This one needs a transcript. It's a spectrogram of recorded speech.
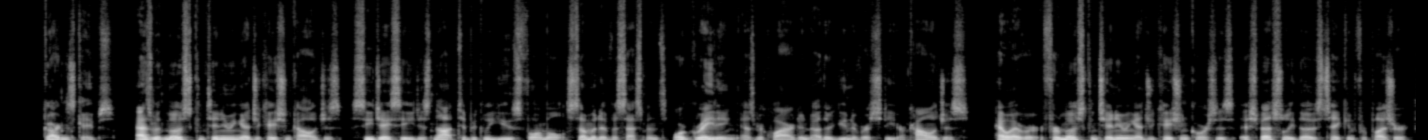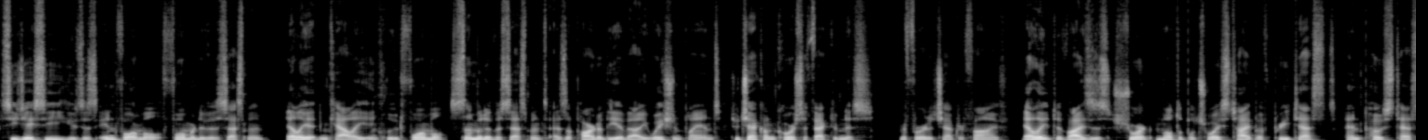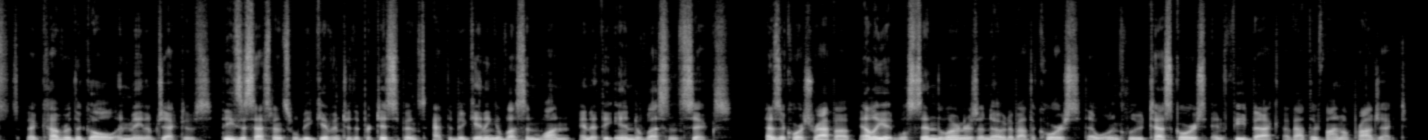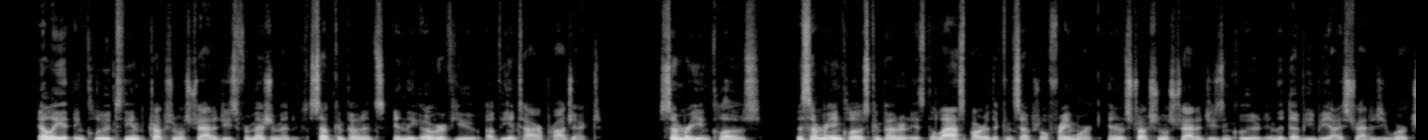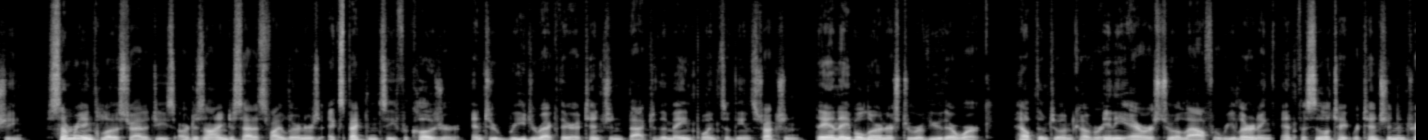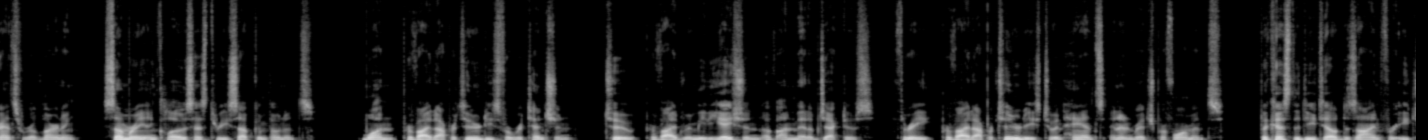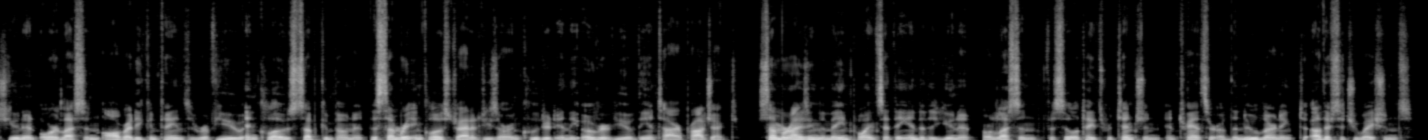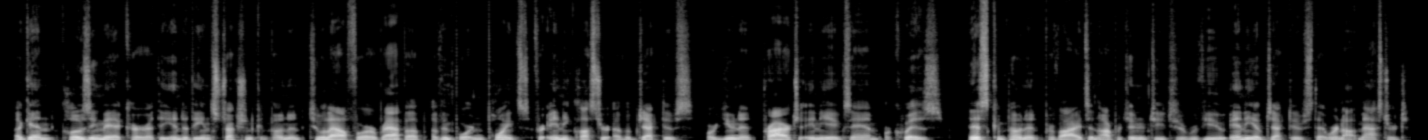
Gardenscapes. As with most continuing education colleges, CJC does not typically use formal summative assessments or grading as required in other university or colleges. However, for most continuing education courses, especially those taken for pleasure, CJC uses informal, formative assessment. Elliott and Callie include formal, summative assessments as a part of the evaluation plans to check on course effectiveness. Refer to Chapter 5. Elliott devises short, multiple choice type of pre-tests and post-tests that cover the goal and main objectives. These assessments will be given to the participants at the beginning of Lesson 1 and at the end of Lesson 6. As a course wrap up, Elliott will send the learners a note about the course that will include test scores and feedback about their final project. Elliott includes the instructional strategies for measurement subcomponents in the overview of the entire project. Summary and close. The summary and close component is the last part of the conceptual framework and instructional strategies included in the WBI strategy worksheet. Summary and close strategies are designed to satisfy learners' expectancy for closure and to redirect their attention back to the main points of the instruction. They enable learners to review their work, help them to uncover any errors to allow for relearning, and facilitate retention and transfer of learning. Summary and close has three subcomponents. 1. Provide opportunities for retention. 2. Provide remediation of unmet objectives. 3. Provide opportunities to enhance and enrich performance. Because the detailed design for each unit or lesson already contains the review and close subcomponent, the summary and close strategies are included in the overview of the entire project. Summarizing the main points at the end of the unit or lesson facilitates retention and transfer of the new learning to other situations. Again, closing may occur at the end of the instruction component to allow for a wrap up of important points for any cluster of objectives or unit prior to any exam or quiz. This component provides an opportunity to review any objectives that were not mastered.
